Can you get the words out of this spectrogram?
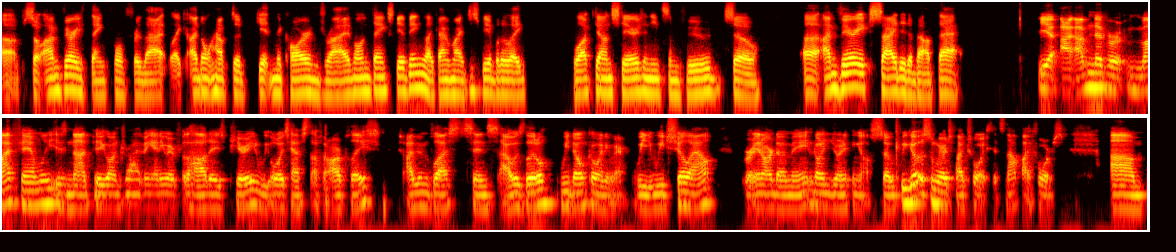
Um, so I'm very thankful for that. Like I don't have to get in the car and drive on Thanksgiving. Like I might just be able to like walk downstairs and eat some food. So uh, I'm very excited about that. Yeah, I, have never. My family is not big on driving anywhere for the holidays. Period. We always have stuff at our place. I've been blessed since I was little. We don't go anywhere. We we chill out. We're in our domain. Don't do anything else. So if we go somewhere, it's by choice. It's not by force. Um,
